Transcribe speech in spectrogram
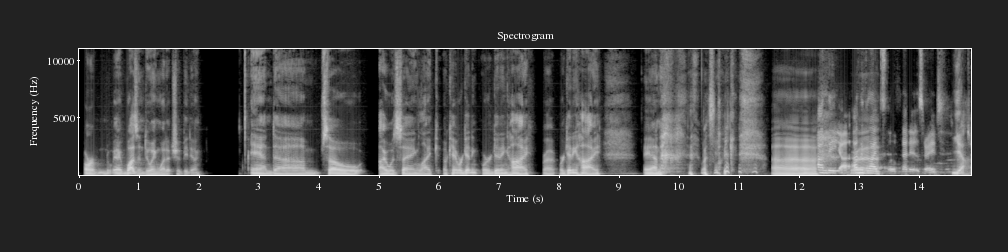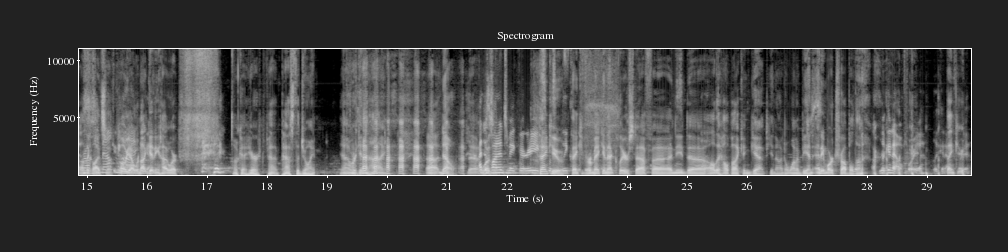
or it wasn't doing what it should be doing. And um, so I was saying, like, okay, we're getting we're getting high, right? we're getting high, and it was like, uh, on the uh, on the glide slope that is, right? Yeah, on the glide slope. Oh yeah, we're not getting high. We're okay. Here, pa- pass the joint. Yeah, we're getting high. Uh, no, I just wasn't- wanted to make very Thank you, explicitly thank you for making that clear, Steph. Uh, I need uh, all the help I can get. You know, I don't want to be in any more trouble than. Looking out for you. Looking out Thank for you.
